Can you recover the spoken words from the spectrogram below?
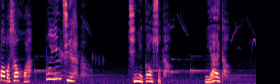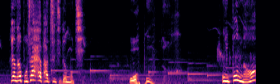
抱抱萧华。木英姐，请你告诉她，你爱她，让她不再害怕自己的母亲。我不能。你不能？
